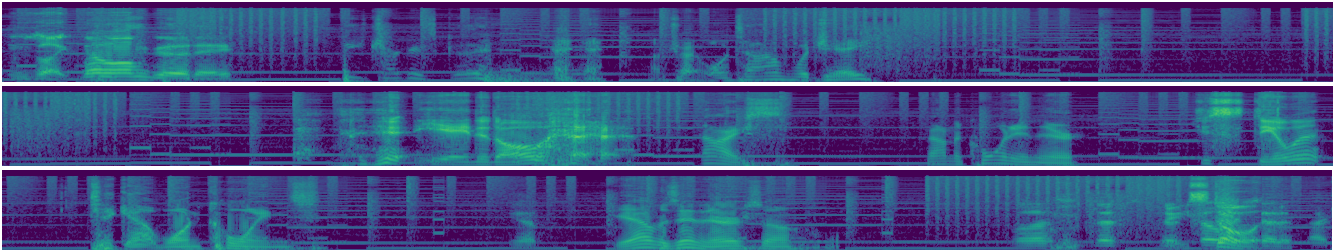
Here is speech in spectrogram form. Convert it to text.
He was like, "No, I'm good, eh?" Beef jerky's good. I'll try it one time with Jay. he ate it all. Nice. Found a coin in there. Did you steal it? Take out one coins. Yep. Yeah, I was in there, so Well, that's that's, You that's stole how it. said it back.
